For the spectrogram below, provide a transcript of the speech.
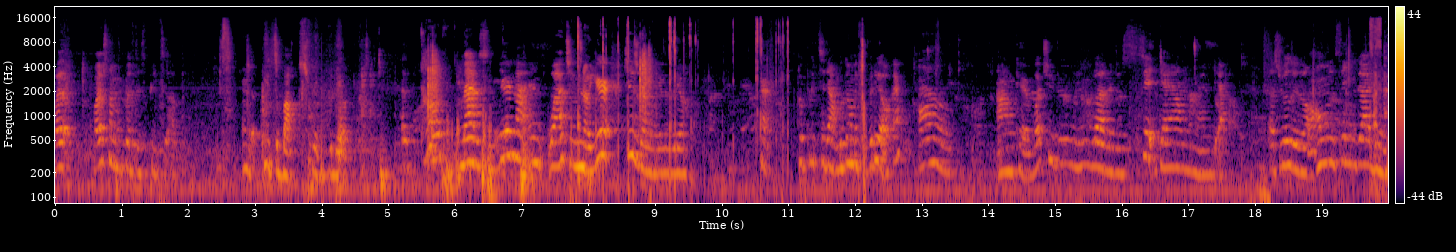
Wait, first let me put this pizza up in the pizza box for the video. Madison, you're not in watching. No, you're. She's gonna be in the video. Okay, put pizza down. We're gonna make a video, okay? Oh. I don't care what you do. You gotta just sit down and yeah. That's really the only thing you gotta do.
